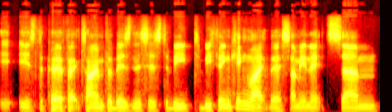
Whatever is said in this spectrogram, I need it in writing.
is the perfect time for businesses to be to be thinking like this. I mean, it's um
